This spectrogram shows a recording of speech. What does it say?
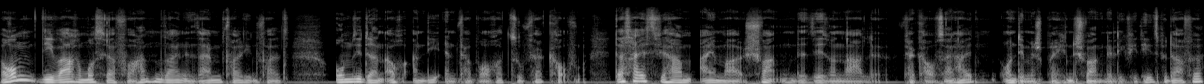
Warum? Die Ware muss ja vorhanden sein, in seinem Fall jedenfalls, um sie dann auch an die Endverbraucher zu verkaufen. Das heißt, wir haben einmal schwankende saisonale Verkaufseinheiten und dementsprechend schwankende Liquiditätsbedarfe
